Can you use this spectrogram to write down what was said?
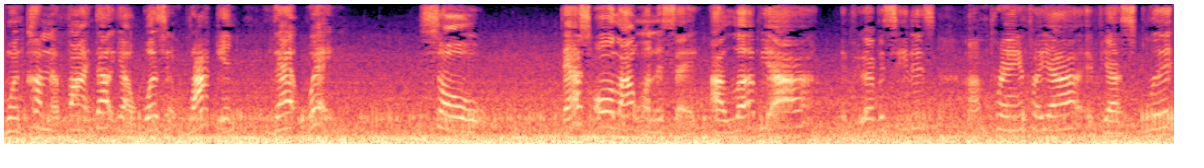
when come to find out y'all wasn't rocking that way. So that's all I want to say. I love y'all. If you ever see this, I'm praying for y'all. If y'all split,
